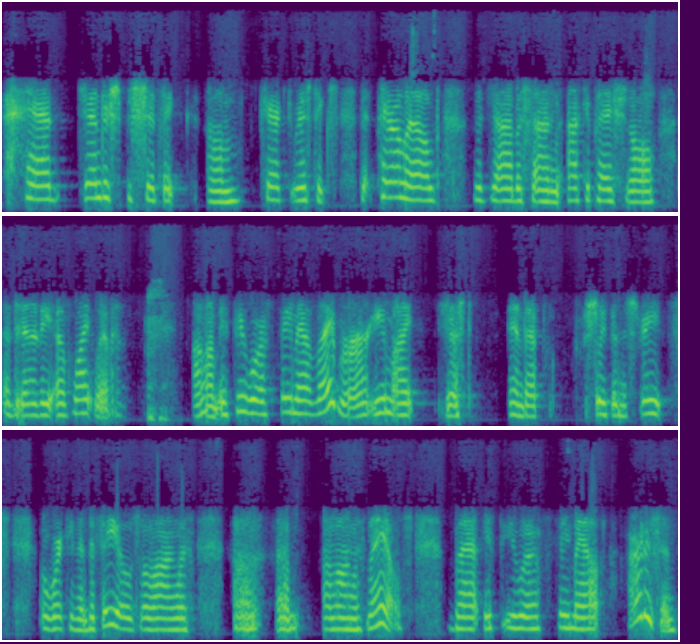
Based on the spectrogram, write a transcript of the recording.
had gender specific um, characteristics that paralleled the job assignment, occupational identity of white women. Um, if you were a female laborer, you might just end up sleeping in the streets or working in the fields along with uh, um, along with males. But if you were a female artisan,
